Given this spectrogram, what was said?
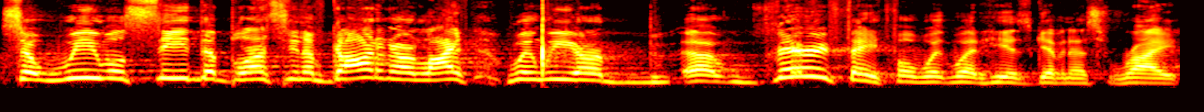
So we will see the blessing of God in our life when we are uh, very faithful with what He has given us right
